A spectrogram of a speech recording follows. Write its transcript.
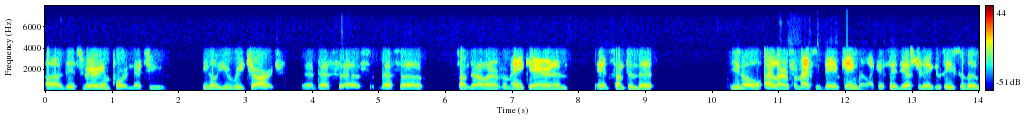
uh, it's very important that you, you know, you recharge. Uh, that's uh, that's uh, something I learned from Hank Aaron, and and something that you know, I learned from actually Dave Kingman, like I said yesterday, because he used to live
